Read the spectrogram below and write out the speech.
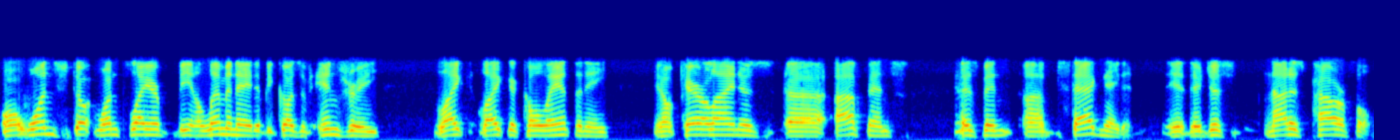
or one sto- one player being eliminated because of injury, like like a Cole Anthony. You know, Carolina's uh, offense has been uh, stagnated. It, they're just not as powerful.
